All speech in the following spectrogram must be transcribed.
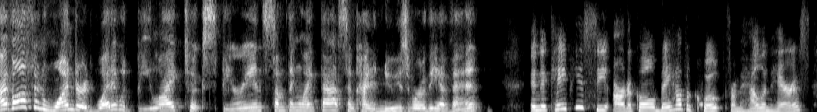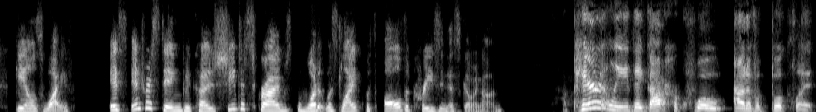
I've often wondered what it would be like to experience something like that, some kind of newsworthy event. In the KPC article, they have a quote from Helen Harris, Gail's wife. It's interesting because she describes what it was like with all the craziness going on. Apparently, they got her quote out of a booklet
